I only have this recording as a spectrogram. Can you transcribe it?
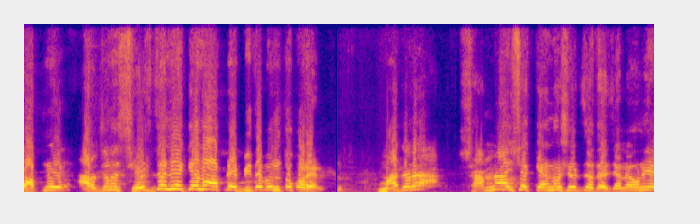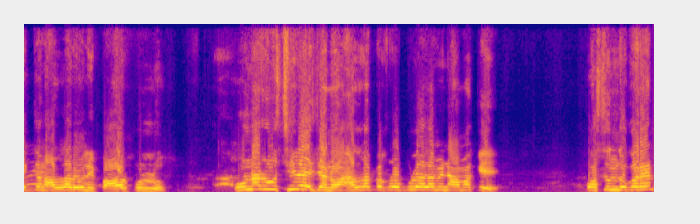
তা আপনি আরেকজনের সের্জা নিয়ে কেন আপনি বিধাবন্ত করেন? মাজারে সামনে আইসে কেন সের্জা দেয়? যেন উনি একজন আল্লাহর ওলি পাওয়ারফুল লোক। ওনার উচিলাই যেন আল্লাহ পাক রব্বুল আলমিন আমাকে পছন্দ করেন,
